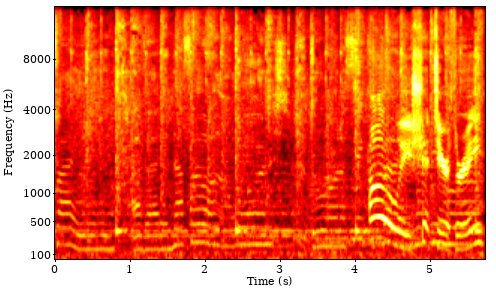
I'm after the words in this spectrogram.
fighting. I've had enough of all the wars. Holy shit, tier three.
